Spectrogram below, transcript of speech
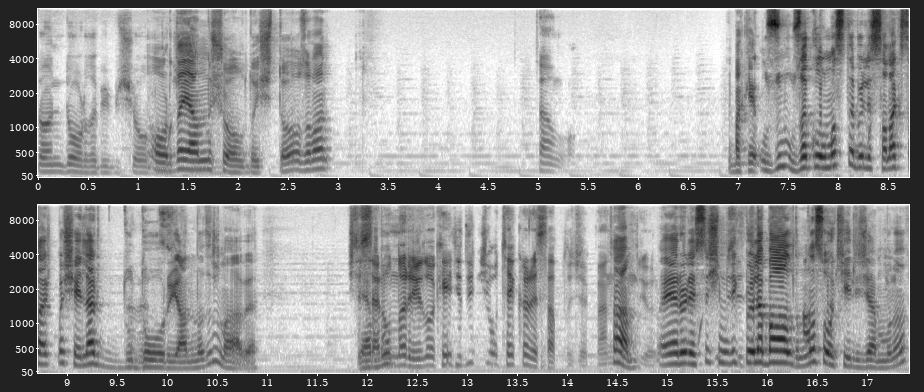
Döndü orada bir bir şey oldu. Orada başkanım. yanlış oldu işte o. O zaman Tamam. bak ya uzun uzak olması da böyle salak saçma şeyler do- Evet. doğuruyor anladın mı abi? İşte Ya sen bu- onları relocate edince o tekrar hesaplayacak. Ben de Tamam. onu diyorum. Eğer öyleyse şimdilik böyle bağladım. Nasıl okeyleyeceğim bunu?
